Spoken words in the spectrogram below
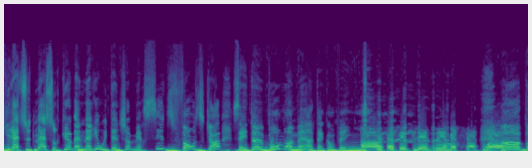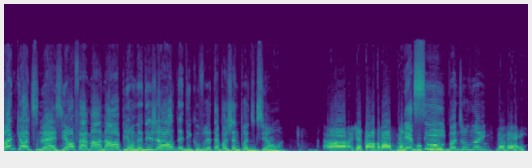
gratuitement sur Cube. Anne-Marie Wittenshaw, merci du fond du cœur. Ça a été un beau moment en ta compagnie. Ah, ça fait plaisir. Merci à toi. Ah, bonne continuation, femme en or. Puis on a déjà hâte de découvrir ta prochaine production. Ah, je t'embrasse. Merci, merci. beaucoup. Bonne journée. Bye bye.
